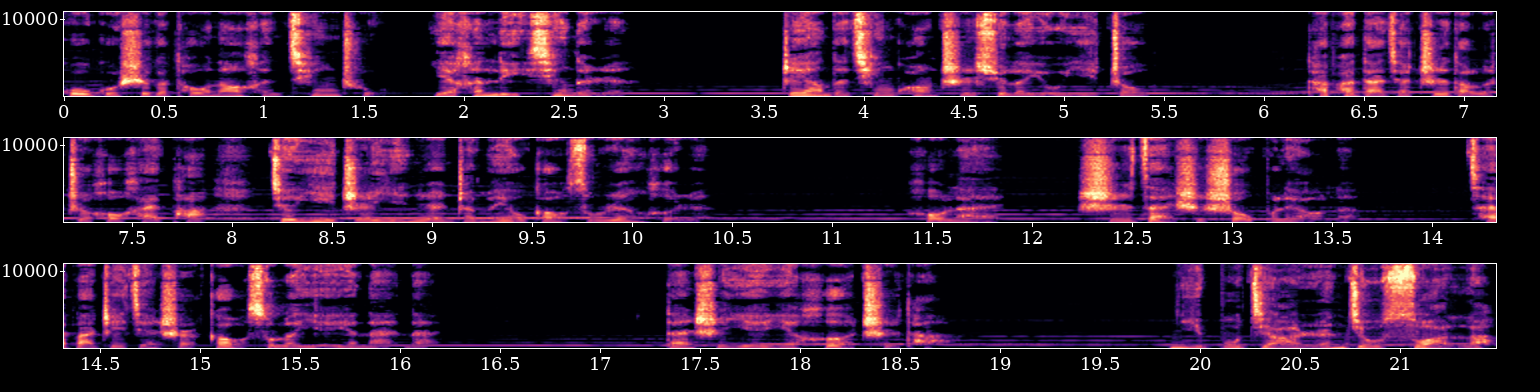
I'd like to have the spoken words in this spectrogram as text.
姑姑是个头脑很清楚也很理性的人。这样的情况持续了有一周。他怕大家知道了之后害怕，就一直隐忍着没有告诉任何人。后来实在是受不了了，才把这件事告诉了爷爷奶奶。但是爷爷呵斥他：“你不嫁人就算了，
